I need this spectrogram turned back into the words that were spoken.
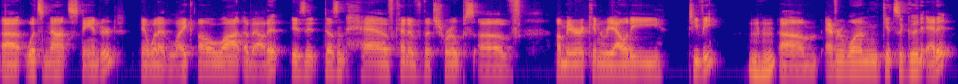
Uh, what's not standard, and what I like a lot about it, is it doesn't have kind of the tropes of American reality TV. Mm-hmm. Um, everyone gets a good edit.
